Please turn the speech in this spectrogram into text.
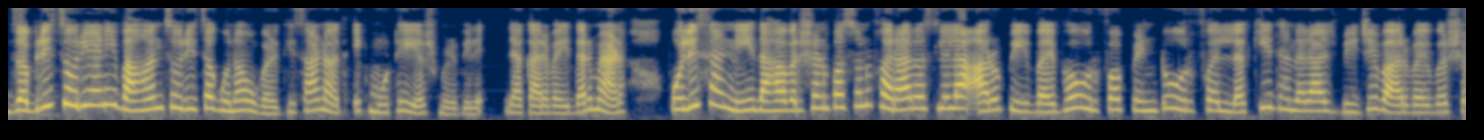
जबरी चोरी आणि वाहन चोरीचा गुन्हा उघडकीस आणत एक मोठे यश मिळविले. या कारवाई दरम्यान पोलिसांनी दहा वर्षांपासून फरार असलेला आरोपी वैभव उर्फ पिंटू उर्फ लकी धनराज बिजेवार वयवर्ष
